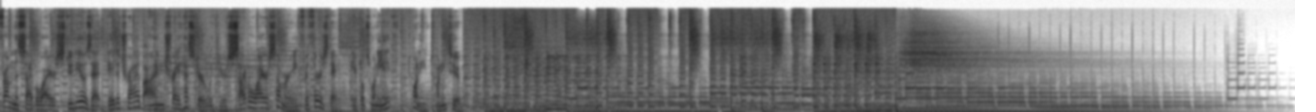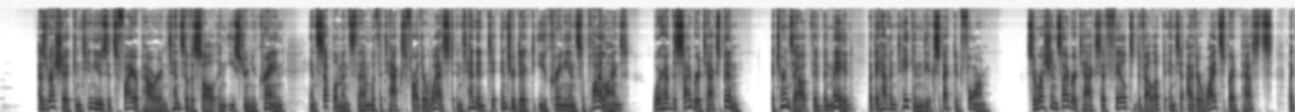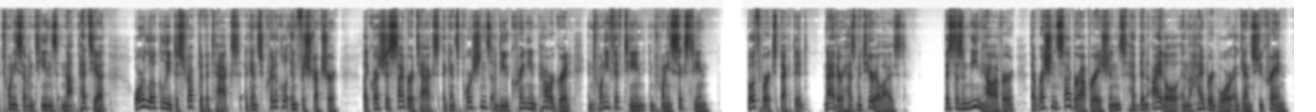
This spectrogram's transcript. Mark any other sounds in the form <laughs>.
From the Cyberwire studios at DataTribe, I'm Trey Hester with your Cyberwire summary for Thursday, April 28th, 2022. As Russia continues its firepower intensive assault in eastern Ukraine and supplements them with attacks farther west intended to interdict Ukrainian supply lines, where have the cyber attacks been? It turns out they've been made, but they haven't taken the expected form. So Russian cyber attacks have failed to develop into either widespread pests, like 2017's NotPetya, or locally disruptive attacks against critical infrastructure, like Russia's cyber attacks against portions of the Ukrainian power grid in 2015 and 2016. Both were expected, neither has materialized. This doesn't mean, however, that Russian cyber operations have been idle in the hybrid war against Ukraine.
